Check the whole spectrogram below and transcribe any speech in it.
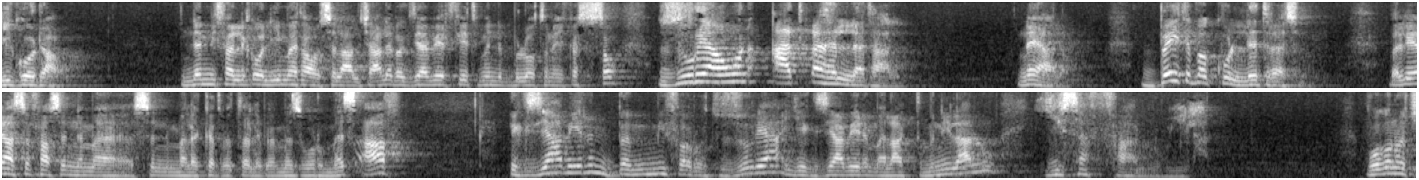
ሊጎዳው እንደሚፈልገው ሊመታው ስላልቻለ በእግዚአብሔር ፊት ምን ብሎት ነው የከሰሰው? ዙሪያውን አጥረህለታል ነው ያለው። በየት በኩል ልድረስ ነው? በሌላ ስፍራ ስንመለከት በተለይ በመዝሙር መጽሐፍ እግዚአብሔርን በሚፈሩት ዙሪያ የእግዚአብሔር መላእክት ምን ይላሉ? ይሰፍራሉ ይላል። ወገኖች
